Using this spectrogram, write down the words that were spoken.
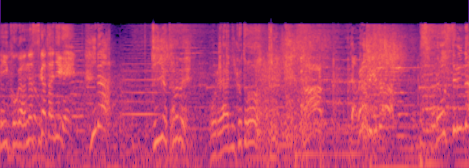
ミーコがあんな姿に。みんな D を頼む。俺はミコトをああダメだミコトそれを捨てるんだ。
